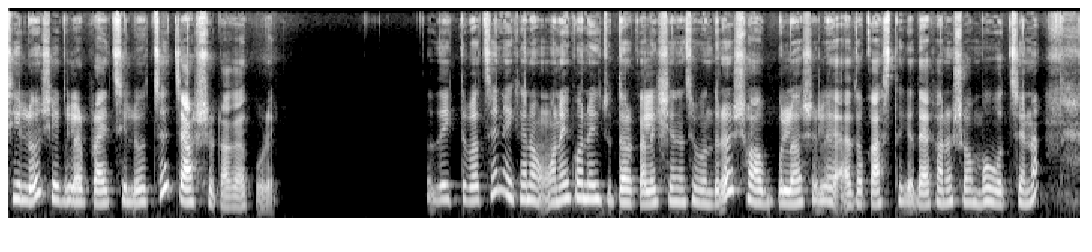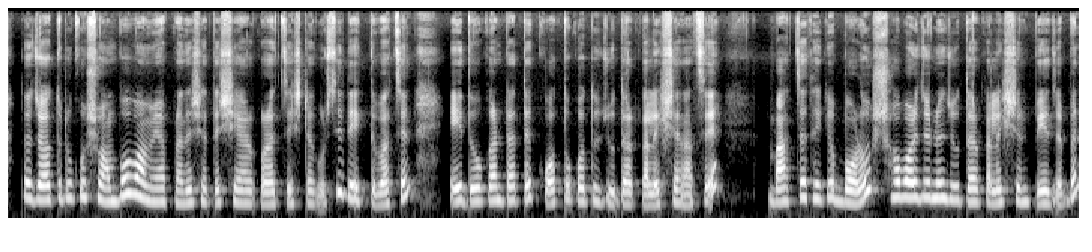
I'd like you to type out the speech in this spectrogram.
ছিল সেগুলোর প্রাইস ছিল হচ্ছে চারশো টাকা করে। তো দেখতে পাচ্ছেন এখানে অনেক অনেক জুতার কালেকশন আছে বন্ধুরা। সবগুলো আসলে এত কাছ থেকে দেখানো সম্ভব হচ্ছে না। তো যতটুকু সম্ভব আমি আপনাদের সাথে শেয়ার করার চেষ্টা করছি। দেখতে পাচ্ছেন এই দোকানটাতে কত কত জুতার কালেকশন আছে। বাচ্চা থেকে বড় সবার জন্য জুতার কালেকশন পেয়ে যাবেন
